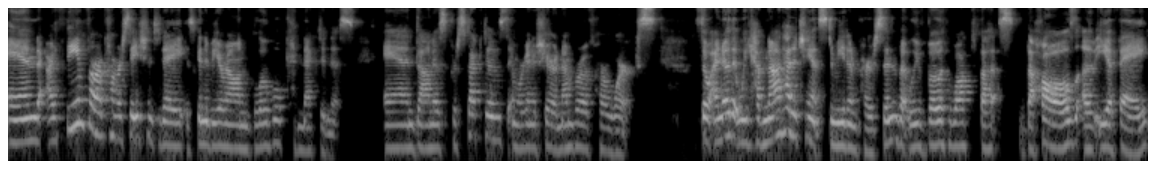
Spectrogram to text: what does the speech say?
and our theme for our conversation today is going to be around global connectedness and Dana's perspectives, and we're going to share a number of her works. So I know that we have not had a chance to meet in person, but we've both walked the, the halls of EFA.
